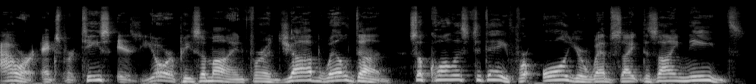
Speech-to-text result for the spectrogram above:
Our expertise is your peace of mind for a job well done. So call us today for all your website design needs.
